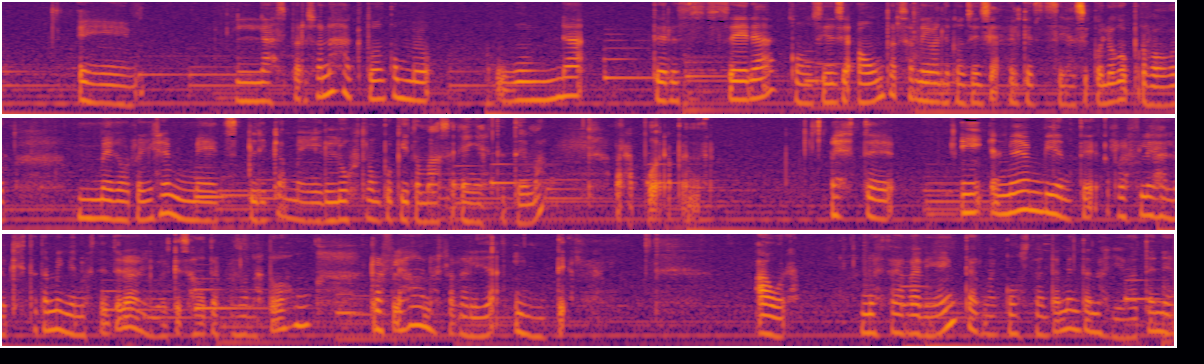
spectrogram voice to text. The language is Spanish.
eh, las personas actúan como una tercera conciencia o un tercer nivel de conciencia. El que sea psicólogo, por favor, me corrige, me explica, me ilustra un poquito más en este tema para poder aprender. Este, y el medio ambiente refleja lo que está también en nuestro interior, igual que esas otras personas. Todo es un reflejo de nuestra realidad interna. Ahora, nuestra realidad interna constantemente nos lleva a tener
